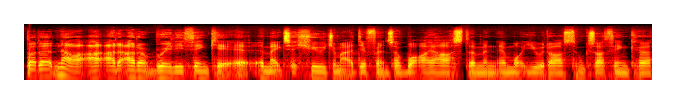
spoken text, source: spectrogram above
but uh, no, I, I, don't really think it, it, makes a huge amount of difference of what I asked them and, and what you would ask them because I think uh,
